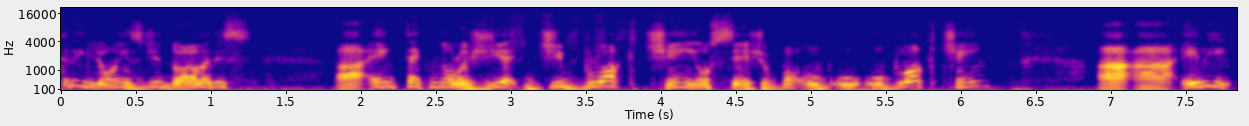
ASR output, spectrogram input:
trilhões de dólares uh, em tecnologia de blockchain, ou seja, o, o, o blockchain a, a, ele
